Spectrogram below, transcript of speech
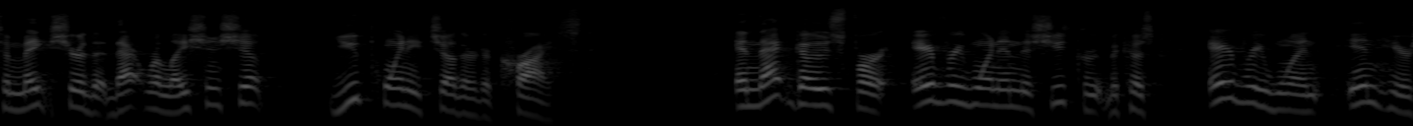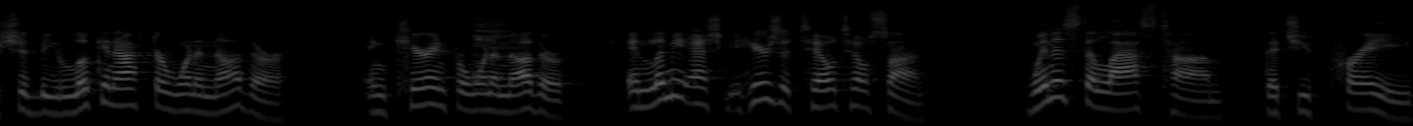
to make sure that that relationship, you point each other to Christ? And that goes for everyone in this youth group because everyone in here should be looking after one another and caring for one another. And let me ask you here's a telltale sign. When is the last time that you prayed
